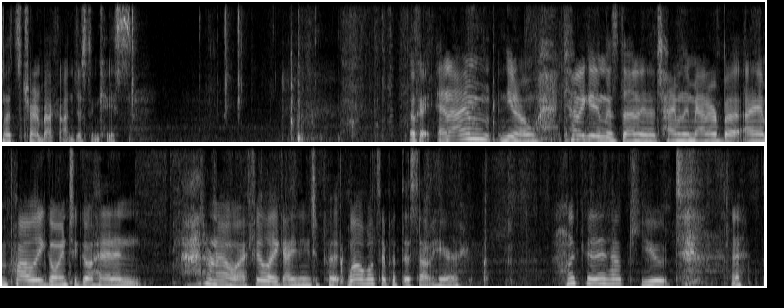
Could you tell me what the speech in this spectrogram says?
Let's turn it back on just in case. Okay, and I'm, you know, kind of getting this done in a timely manner, but I am probably going to go ahead and, I don't know, I feel like I need to put, well, once I put this out here, look at it, how cute.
